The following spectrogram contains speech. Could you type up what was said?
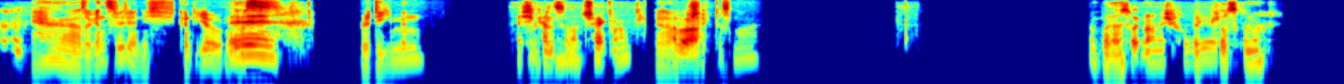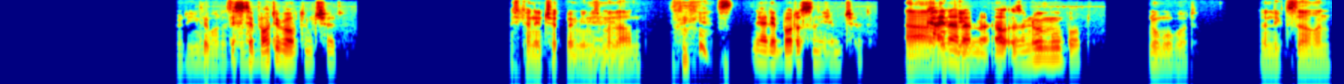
Hm. Ja, so ganz will der nicht. Könnt ihr irgendwas Äh. redeemen? Ich kann es Okay. nochmal checken. Genau, Aber- check das mal. Aber Hast ne? heute noch nicht probiert. Plus gemacht. Redeem Der, war das ist der mal. Bot überhaupt im Chat? Ich kann den Chat bei mir nicht mehr laden. Ja, der Bot ist nicht im Chat. ah, Keiner okay. dann, also nur Mubot. Nur Mobot. Dann liegt's daran.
